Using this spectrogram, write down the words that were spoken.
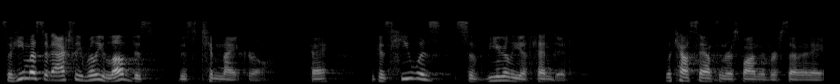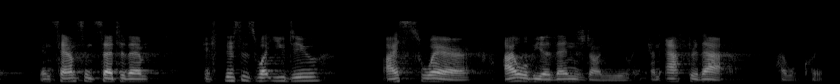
So he must have actually really loved this, this Timnite girl, okay? Because he was severely offended. Look how Samson responds in verse 7 and 8. And Samson said to them, If this is what you do, I swear I will be avenged on you, and after that I will quit.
